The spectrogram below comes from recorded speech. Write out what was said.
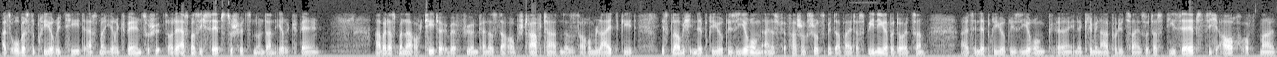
als oberste Priorität erstmal ihre Quellen zu schützen oder erstmal sich selbst zu schützen und dann ihre Quellen. Aber dass man da auch Täter überführen kann, dass es da auch um Straftaten, dass es auch um Leid geht, ist, glaube ich, in der Priorisierung eines Verfassungsschutzmitarbeiters weniger bedeutsam als in der Priorisierung äh, in der Kriminalpolizei, sodass die selbst sich auch oftmals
